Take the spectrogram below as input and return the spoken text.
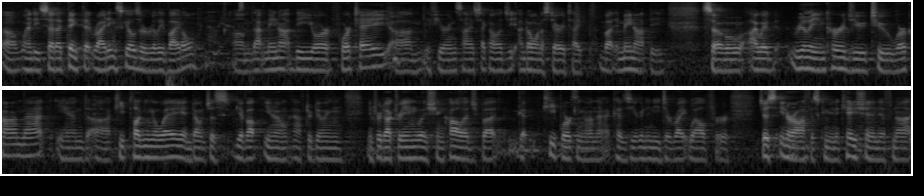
uh, Wendy said. I think that writing skills are really vital. Um, that may not be your forte um, if you're in science technology. I don't want to stereotype, but it may not be. So I would really encourage you to work on that and uh, keep plugging away and don't just give up, you know, after doing introductory English in college, but get, keep working on that because you're going to need to write well for just inter-office communication, if not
